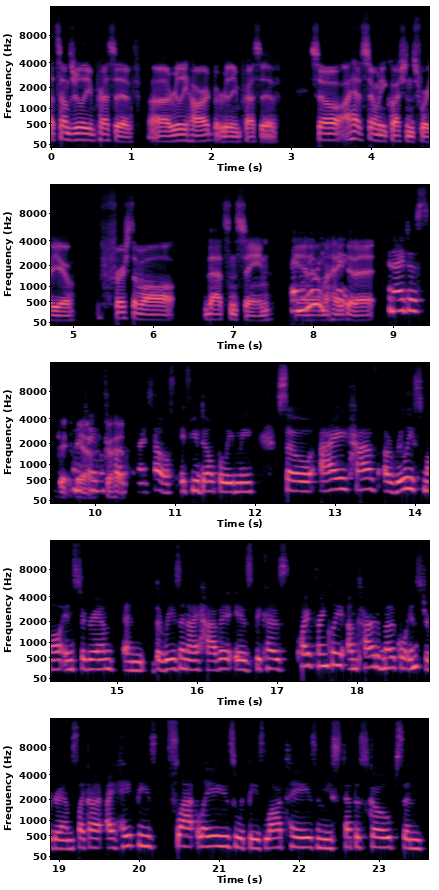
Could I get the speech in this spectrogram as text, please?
that sounds really impressive. Uh, really hard, but really impressive. So, I have so many questions for you. First of all, that's insane. And And, I really don't know how you did it. Can I just Okay, put a yeah, shameless plug ahead. for myself if you don't believe me? So I have a really small Instagram, and the reason I have it is because, quite frankly, I'm tired of medical Instagrams. Like I, I hate these flat lays with these lattes and these stethoscopes and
